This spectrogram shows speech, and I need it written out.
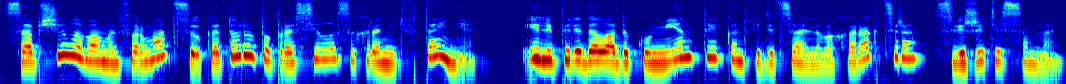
сообщила вам информацию, которую попросила сохранить в тайне, или передала документы конфиденциального характера, свяжитесь со мной.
